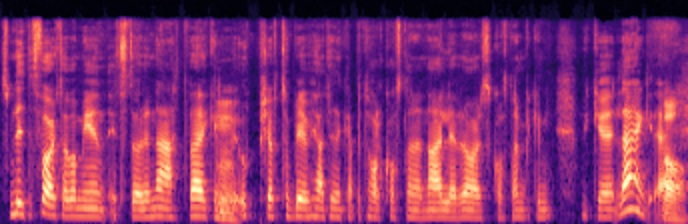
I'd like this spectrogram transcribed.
som litet företag var med i ett större nätverk eller mm. blev uppköpt så blev hela tiden kapitalkostnaderna eller rörelsekostnaderna mycket, mycket lägre. Ja.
